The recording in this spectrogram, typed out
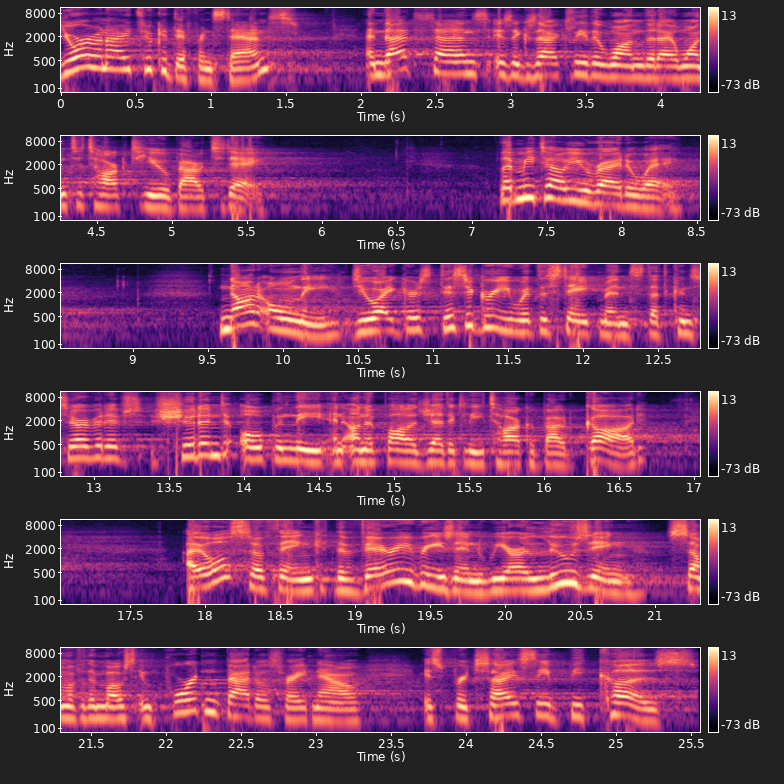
Yoram and I took a different stance, and that stance is exactly the one that I want to talk to you about today. Let me tell you right away not only do I disagree with the statement that conservatives shouldn't openly and unapologetically talk about God, I also think the very reason we are losing some of the most important battles right now is precisely because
